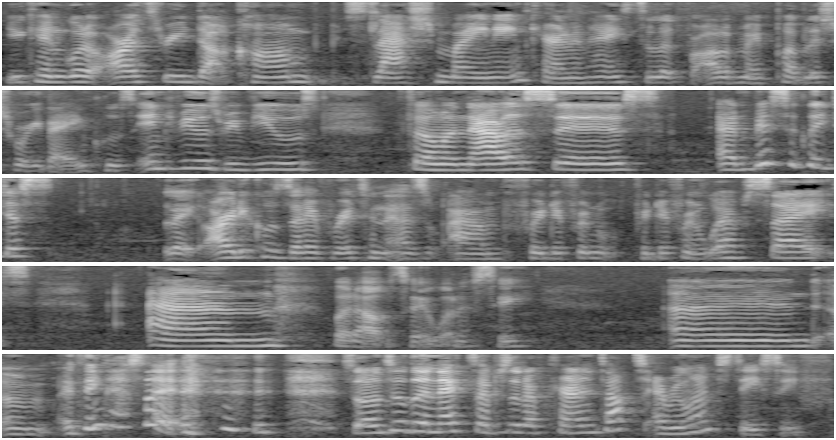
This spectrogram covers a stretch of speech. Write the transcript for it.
You can go to r3.com slash my name, Carolyn Hinds, to look for all of my published work that includes interviews, reviews, film analysis, and basically just like articles that I've written as um for different for different websites. Um, what else do I want to say? And um, I think that's it. so until the next episode of Carolyn Talks, everyone stay safe.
